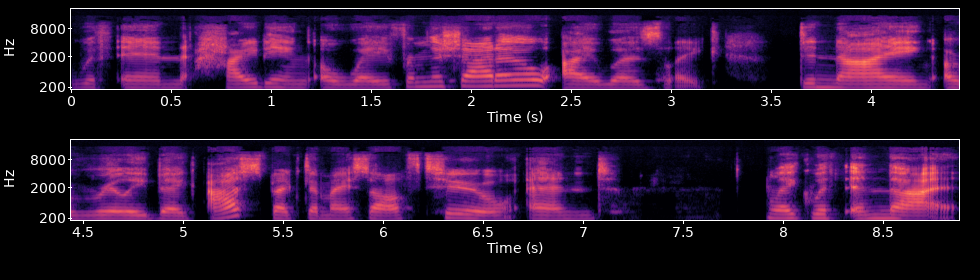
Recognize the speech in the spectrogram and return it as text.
within hiding away from the shadow i was like denying a really big aspect of myself too and like within that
